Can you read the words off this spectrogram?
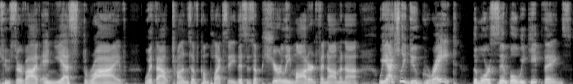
to survive and yes, thrive without tons of complexity. This is a purely modern phenomena. We actually do great the more simple we keep things.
